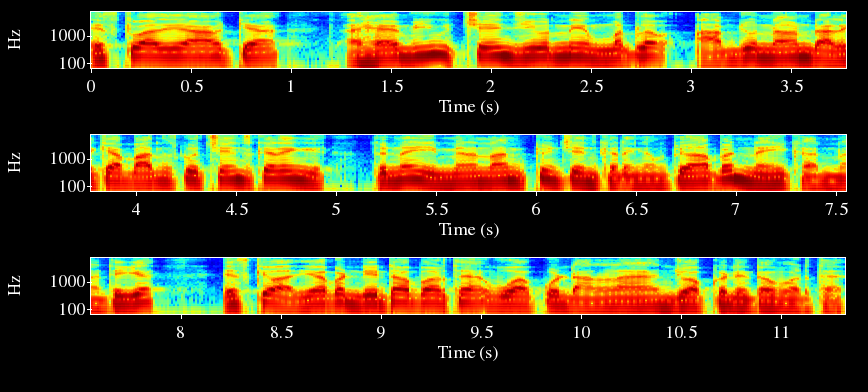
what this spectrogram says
इसके बाद यहाँ क्या have you change your name मतलब आप जो नाम डाले, क्या बाद में इसको चेंज करेंगे? तो नहीं, मेरा नाम क्यों चेंज करेंगे हम? तो यहाँ पर नहीं करना, ठीक है? इसके बाद यहाँ पर डेट ऑफ़ बर्थ है, वो आपको डालना है, जो आपका डेट ऑफ़ बर्थ है,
